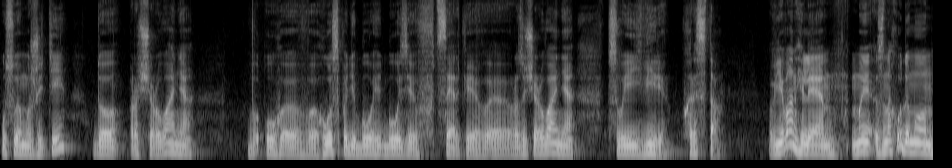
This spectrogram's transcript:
у своєму житті до розчарування в, у, в Господі Бозі, в церкві, в е, розчарування в своїй вірі в Христа. В Євангелії ми знаходимо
